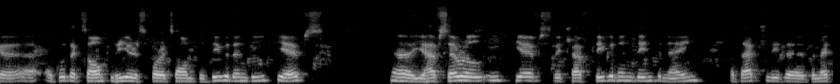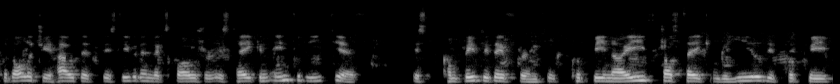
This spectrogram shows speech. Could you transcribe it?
Uh, a good example here is, for example, dividend ETFs. Uh, you have several ETFs which have dividend in the name, but actually the, the methodology how that this dividend exposure is taken into the ETF is completely different. It could be naive, just taking the yield. It could be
